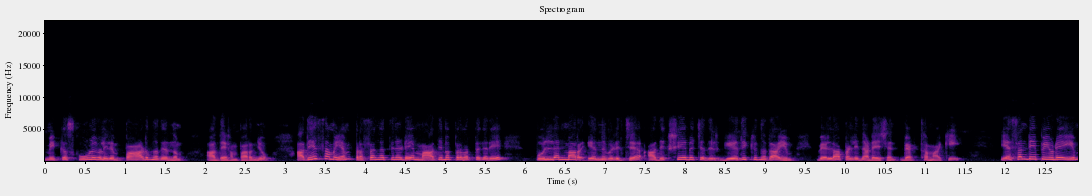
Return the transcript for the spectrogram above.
മിക്ക സ്കൂളുകളിലും പാടുന്നതെന്നും അദ്ദേഹം പറഞ്ഞു. അതേസമയം പ്രസംഗത്തിനിടെ മാധ്യമപ്രവർത്തകരെ പുല്ലന്മാർ എന്ന് വിളിച്ച് അധിക്ഷേപിച്ചതിൽ ഖേദിക്കുന്നതായും വെള്ളാപ്പള്ളി നടേശൻ വ്യക്തമാക്കി. എസ് എൻ ഡി പിയുടെയും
